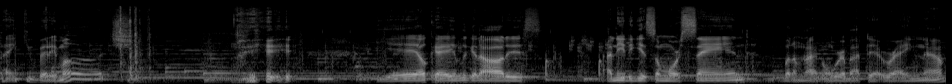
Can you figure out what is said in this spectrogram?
Thank you very much. yeah, okay, look at all this. I need to get some more sand, but I'm not to worry about that right now.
